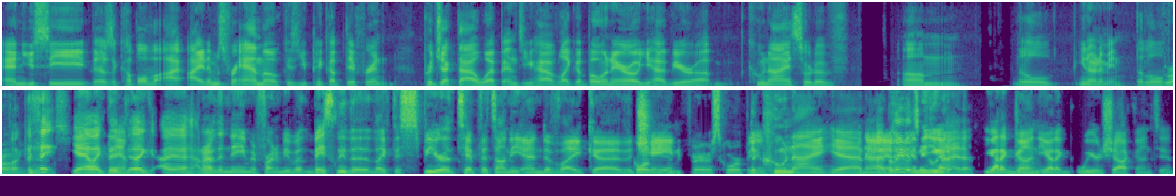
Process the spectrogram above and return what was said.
and you see there's a couple of I- items for ammo because you pick up different projectile weapons. You have like a bow and arrow. You have your um, kunai sort of um little. You know what I mean? The little Throwing fucking The thing, yeah, like the Yeah. like I, I don't have the name in front of me, but basically the like the spear tip that's on the end of like uh, the Scorpion. chain for a scorpion. The kunai, yeah, Kunai, I believe it's then you kunai. gotta- that- you got a gun, you got a weird shotgun too.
